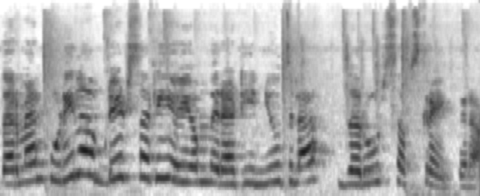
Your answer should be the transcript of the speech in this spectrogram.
दरम्यान पुढील अपडेटसाठी एम मराठी न्यूजला जरूर सबस्क्राईब करा.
